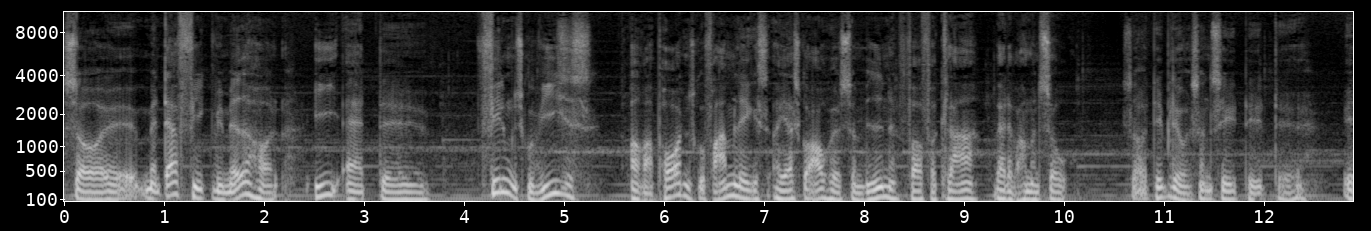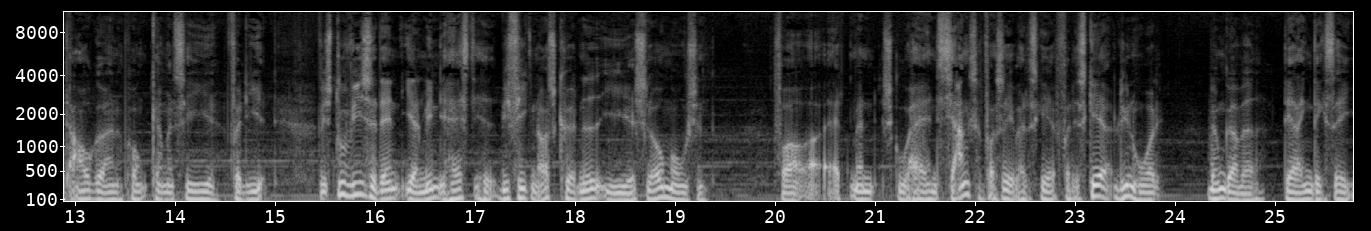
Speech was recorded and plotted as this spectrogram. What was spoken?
Så, øh, men der fik vi medhold i, at øh, filmen skulle vises, og rapporten skulle fremlægges, og jeg skulle afhøres som vidne for at forklare, hvad det var, man så. Så det blev sådan set et, øh, et afgørende punkt, kan man sige, fordi hvis du viser den i almindelig hastighed, vi fik den også kørt ned i øh, slow motion, for at man skulle have en chance for at se, hvad der sker, for det sker lynhurtigt. Hvem gør hvad? Det er der ingen, der kan se.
